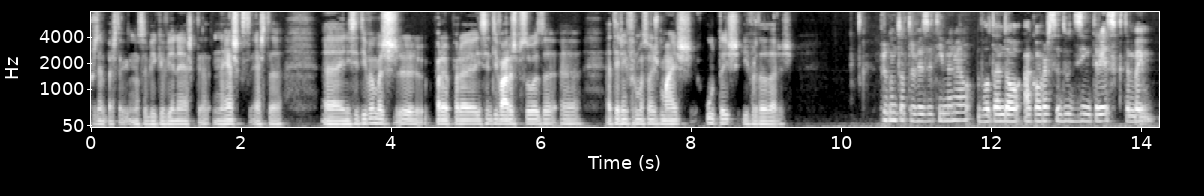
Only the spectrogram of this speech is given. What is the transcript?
por exemplo, esta, não sabia que havia na ESC, na ESC esta uh, iniciativa, mas uh, para, para incentivar as pessoas a, a, a terem informações mais úteis e verdadeiras. Pergunto outra vez a ti, Manuel, voltando ao, à conversa do desinteresse, que também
